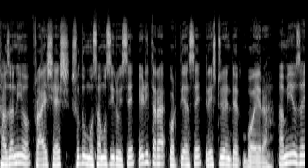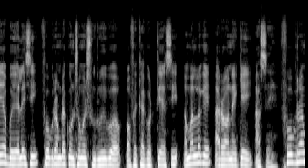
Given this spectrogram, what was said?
সাজানিও প্রায় শেষ, শুধু মোছামুছি রইছে। এটি তারা করতে আছে রেস্টুরেন্টের বয়েরা। আমিও যাইয়া বইয়া লাইছি প্রোগ্রামটা কোন সময় শুরু হইব অপেক্ষা করতে আসি আমার লগে আরও অনেকেই আছে। প্রোগ্রাম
